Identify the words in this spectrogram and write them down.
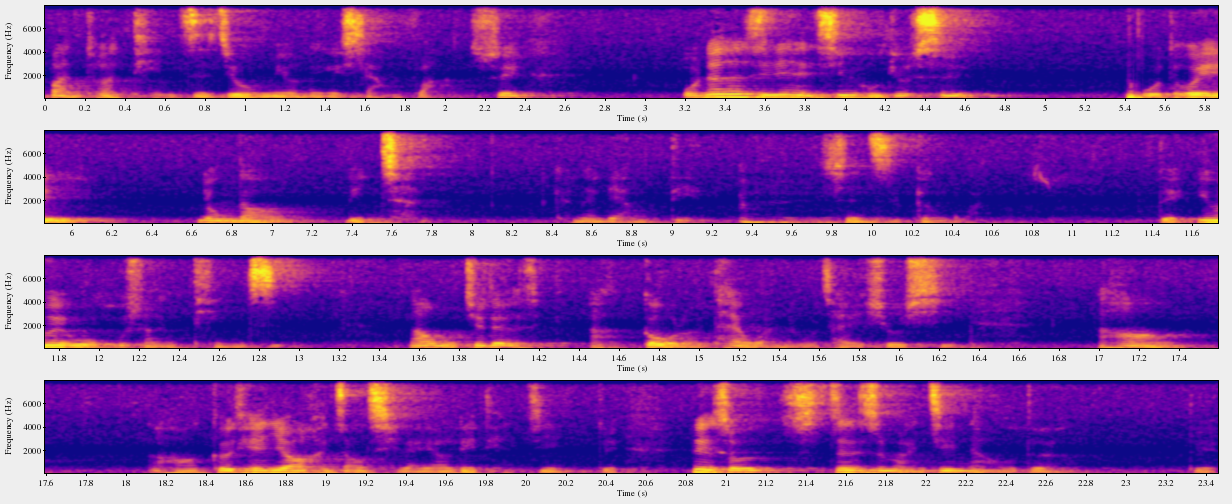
半突然停止，就没有那个想法，所以我那段时间很辛苦，就是我都会弄到凌晨，可能两点，嗯甚至更晚。对，因为我不喜欢停止，然后我觉得啊够了，太晚了，我才休息，然后然后隔天要很早起来要练田径，对，那个时候真的是蛮煎熬的，对，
